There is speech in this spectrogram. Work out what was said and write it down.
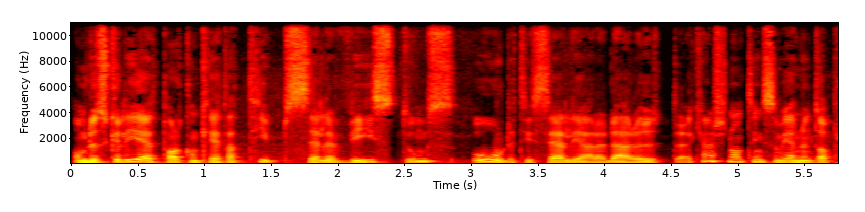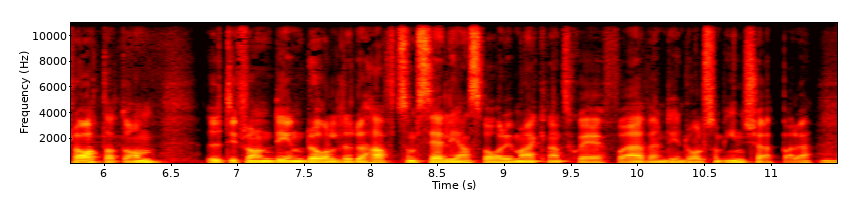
om du skulle ge ett par konkreta tips eller visdomsord till säljare där ute, kanske någonting som vi ännu inte har pratat om, utifrån din roll där du haft som säljansvarig marknadschef och även din roll som inköpare. Mm.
